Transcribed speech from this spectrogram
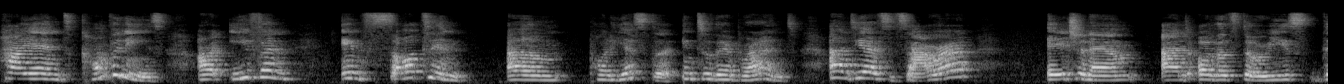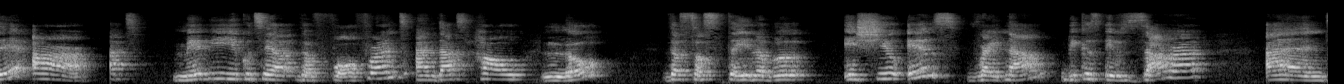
high-end companies are even inserting um, polyester into their brand. And yes, Zara, H&M, and other stories, they are at maybe you could say at the forefront and that's how low the sustainable issue is right now because if Zara and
